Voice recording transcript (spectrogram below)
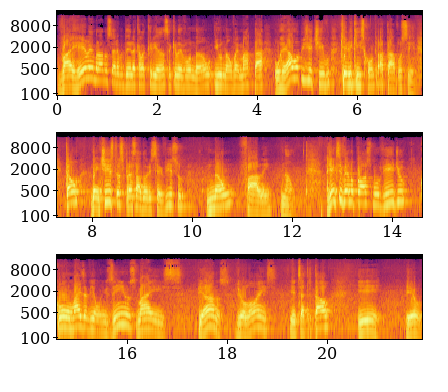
vai relembrar no cérebro dele aquela criança que levou não e o não vai matar o real objetivo que ele quis contratar você. Então, dentistas, prestadores de serviço, não falem não. A gente se vê no próximo vídeo com mais aviãozinhos, mais pianos, violões e etc e tal. E eu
